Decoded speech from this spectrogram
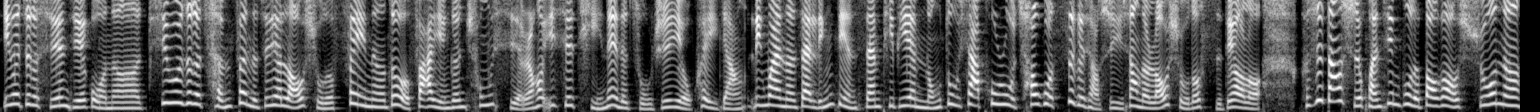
因为这个实验结果呢，吸入这个成分的这些老鼠的肺呢都有发炎跟充血，然后一些体内的组织也有溃疡。另外呢，在零点三 ppm 浓度下暴露超过四个小时以上的老鼠都死掉了。可是当时环境部的报告说呢，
